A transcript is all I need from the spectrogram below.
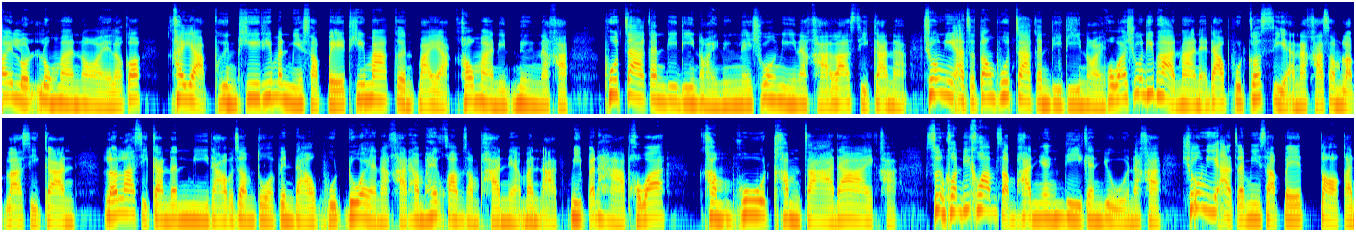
อย ๆ ลดลงมาหน่อย แล้วก็ ขยับพื้นที่ที่มันมีสเปซที่มากเกินไปอะเข้ามานิดนึงนะคะพูดจากันดีๆหน่อยนึงในช่วงนี้นะคะ ราศีกันอะ ช่วงนี้อาจจะต้องพูดจากันดีๆหน่อยเพราะว่าช่วงที่ผ่านมาเนี่ยดาวพุธก็เสียนะคะสำหรับราศีกัน แล้วราศีกันดันมีดาวประจำตัวเป็นดาวพุธด้วยนะคะทำให้ความสัมพันธ์เนี่ยมันอาจมีปัญหา เพราะว่าคำพูดคำจาได้ค่ะ ส่วนคนที่ความสัมพันธ์ยังดีกันอยู่นะคะ ช่วงนี้อาจจะมีสเปซต่อกัน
